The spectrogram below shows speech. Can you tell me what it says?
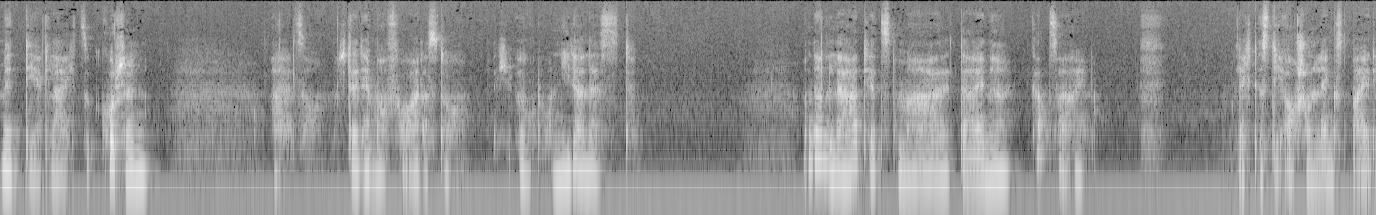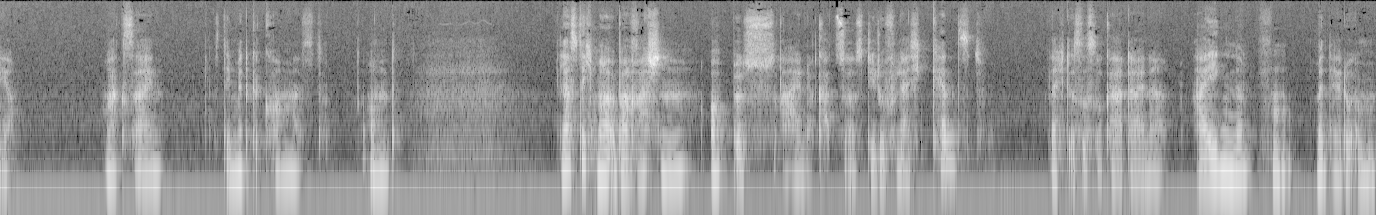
mit dir gleich zu kuscheln. Also stell dir mal vor, dass du dich irgendwo niederlässt. Und dann lad jetzt mal deine Katze ein. Vielleicht ist die auch schon längst bei dir. Mag sein, dass die mitgekommen ist. Und lass dich mal überraschen, ob es eine Katze ist, die du vielleicht kennst. Vielleicht ist es sogar deine eigene, mit der du im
